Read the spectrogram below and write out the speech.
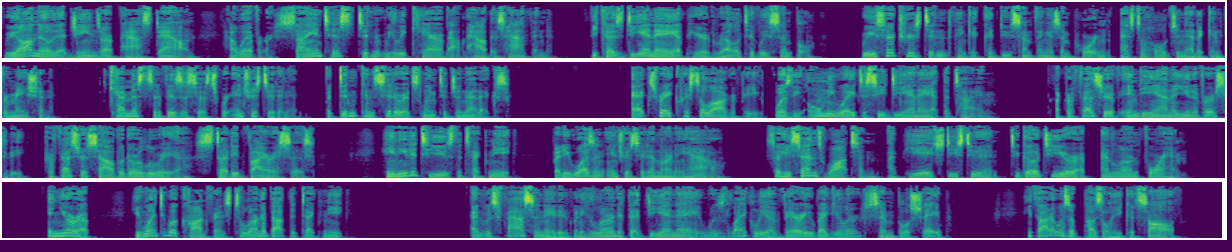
We all know that genes are passed down However, scientists didn't really care about how this happened. Because DNA appeared relatively simple, researchers didn't think it could do something as important as to hold genetic information. Chemists and physicists were interested in it, but didn't consider its link to genetics. X ray crystallography was the only way to see DNA at the time. A professor of Indiana University, Professor Salvador Luria, studied viruses. He needed to use the technique, but he wasn't interested in learning how. So he sends Watson, a PhD student, to go to Europe and learn for him. In Europe, he went to a conference to learn about the technique and was fascinated when he learned that DNA was likely a very regular, simple shape. He thought it was a puzzle he could solve.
